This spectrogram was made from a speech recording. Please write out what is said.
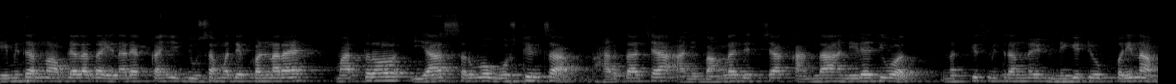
हे मित्रांनो आपल्याला आता येणाऱ्या काही दिवसामध्ये कळणार आहे. मात्र या सर्व गोष्टींचा भारताच्या आणि बांगलादेशच्या कांदा निर्यातीवर नक्कीच मित्रांनो एक निगेटिव्ह परिणाम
